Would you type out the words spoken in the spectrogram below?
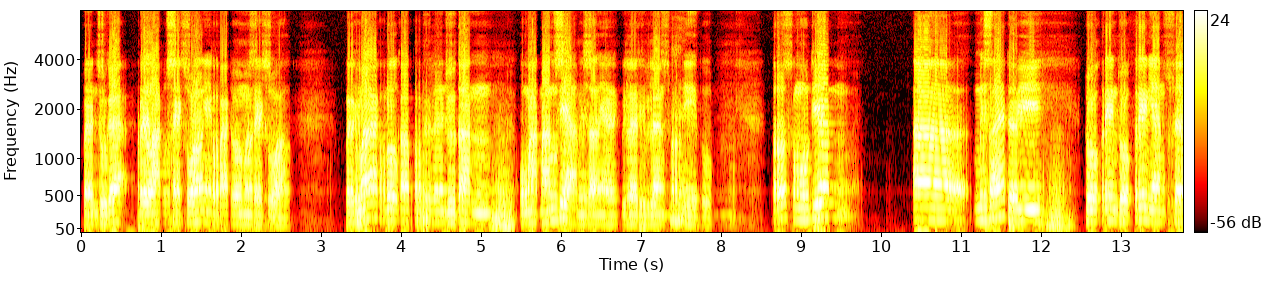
dan juga perilaku seksualnya kepada homoseksual. Bagaimana ke- ke- keberlanjutan umat manusia misalnya bila dibilang seperti itu. Terus kemudian eh, misalnya dari doktrin-doktrin yang sudah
